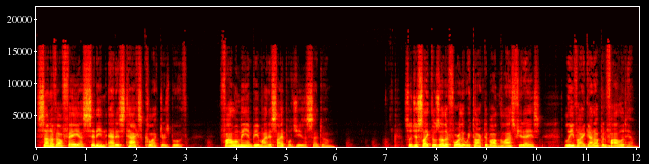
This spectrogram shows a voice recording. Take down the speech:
son of Alphaeus, sitting at his tax collector's booth. Follow me and be my disciple, Jesus said to him. So, just like those other four that we talked about in the last few days, Levi got up and followed him.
